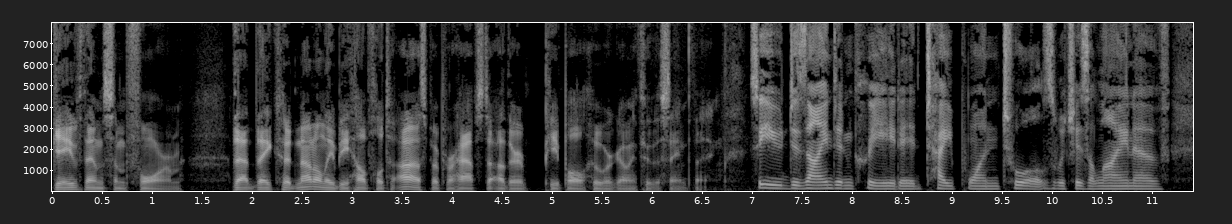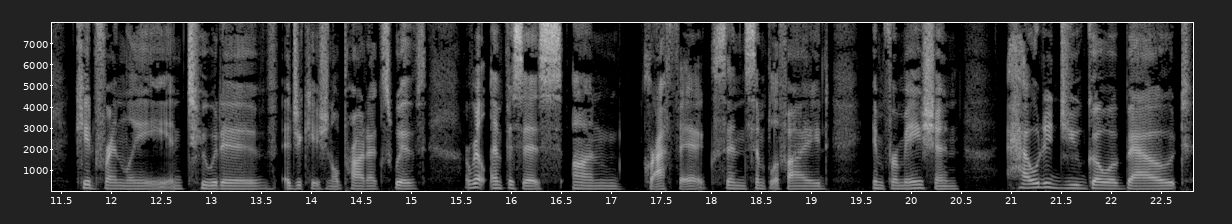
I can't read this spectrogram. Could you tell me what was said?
gave them some form, that they could not only be helpful to us, but perhaps to other people who were going through the same thing. So you designed and created Type 1 Tools, which is a line of kid friendly, intuitive educational products with a real emphasis on graphics and simplified information. How did you go about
